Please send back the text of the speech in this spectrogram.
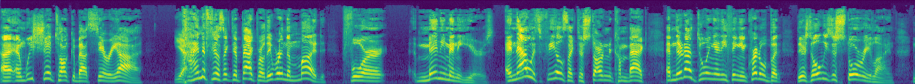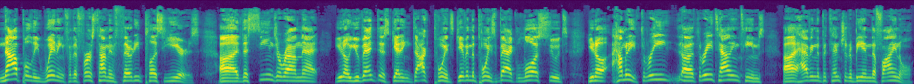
uh, and we should talk about Serie A yeah, kind of feels like they're back, bro. They were in the mud for many, many years. And now it feels like they're starting to come back. And they're not doing anything incredible, but there's always a storyline. Napoli winning for the first time in 30 plus years. Uh, the scenes around that. You know, Juventus getting docked points, giving the points back, lawsuits. You know, how many three uh, three Italian teams uh, having the potential to be in the final.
